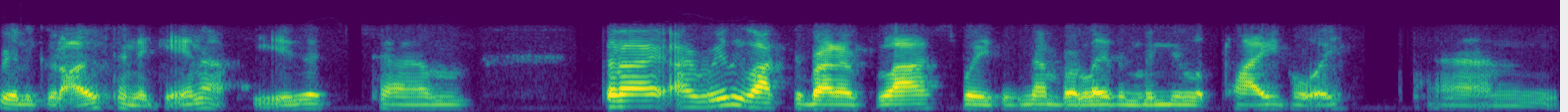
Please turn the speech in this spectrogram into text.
a really good Open again up here. That's, um, but I, I really liked the run of last week of number 11, Manila Playboy. Um,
